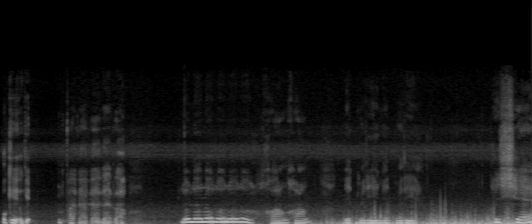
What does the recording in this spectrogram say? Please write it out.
โอเค โอเค ไปไปไปไปไปเร็วเร็วเร็วเร็วเร็วค้างค้างเน็ตไม่ดีเน็ตไม่ดีให้แชะ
